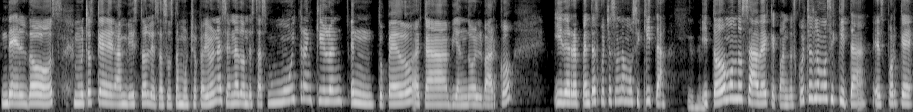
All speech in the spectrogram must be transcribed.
del 2, muchos que han visto les asusta mucho, pero hay una escena donde estás muy tranquilo en, en tu pedo, acá viendo el barco, y de repente escuchas una musiquita. Y todo el mundo sabe que cuando escuchas la musiquita es porque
